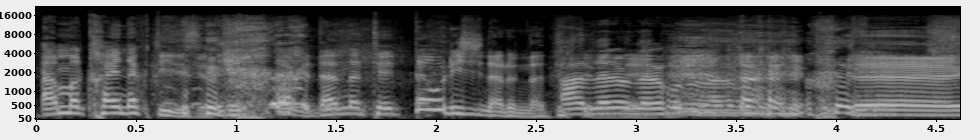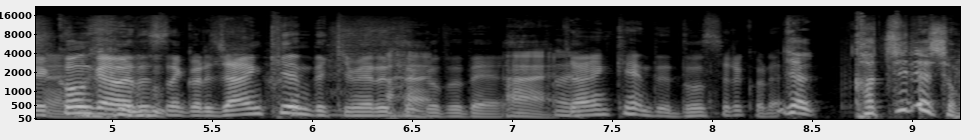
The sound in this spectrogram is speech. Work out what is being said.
あんま変えなくていいですよ。なんかだんだん撤退オリジナルになってきてあるんで。なるほどなるほどなるほど。えー、今回はですねこれじゃんけんで決めるということで、はい。はい。じゃんけんでどうするこれ？じゃあ勝ちでしょ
